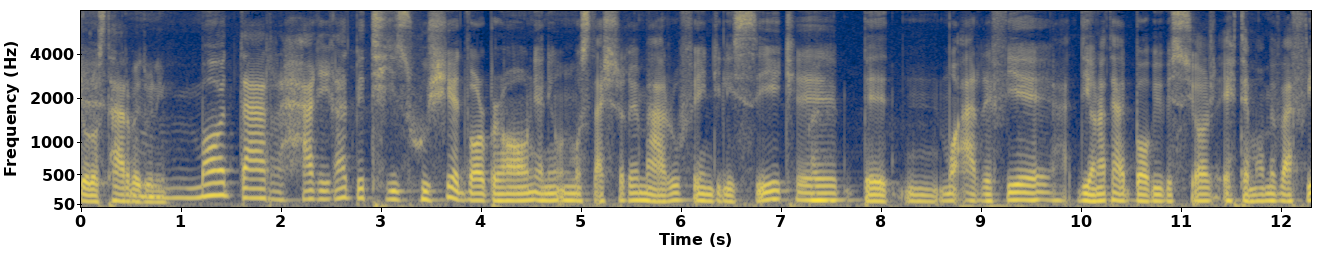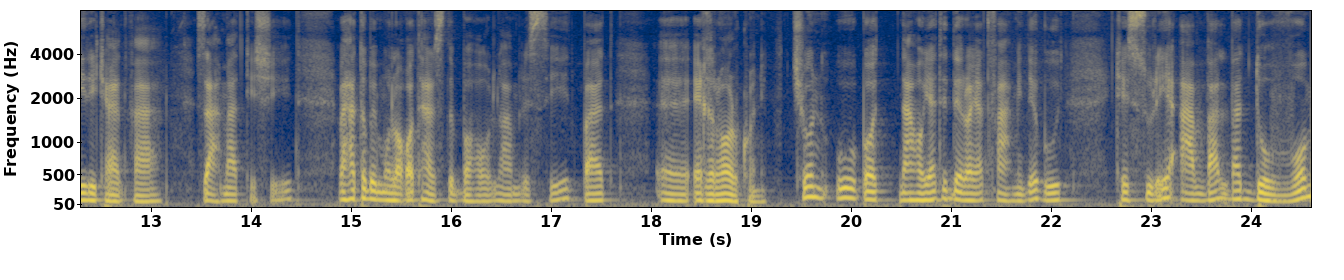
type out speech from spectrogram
درست تر بدونیم؟ ما در حقیقت به تیزهوشی ادوار براون یعنی اون مستشرق معروف انگلیسی که به معرفی دیانت بابی بسیار احتمام وفیری کرد و زحمت کشید و حتی به ملاقات حضرت بهاءالله هم رسید بعد اقرار کنیم. چون او با نهایت درایت فهمیده بود که سوره اول و دوم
